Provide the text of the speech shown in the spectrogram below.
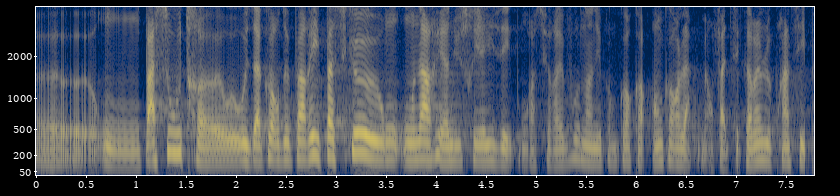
on passe outre aux accords de Paris parce qu'on on a réindustrialisé, bon, rassurez-vous, on n'en est pas encore, encore là, mais en fait c'est quand même le principe,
